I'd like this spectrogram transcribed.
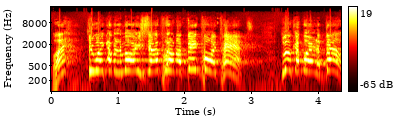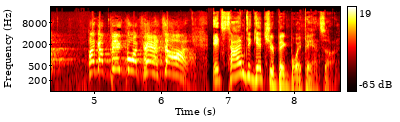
What? You wake up in the morning, you say, I put on my big boy pants. Look, I'm wearing a belt. I got big boy pants on. It's time to get your big boy pants on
